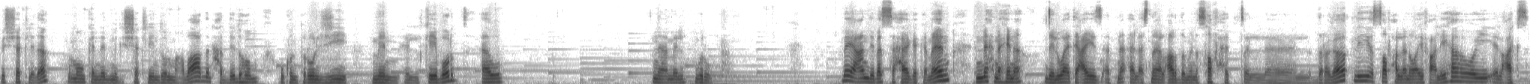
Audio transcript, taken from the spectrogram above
بالشكل ده ممكن ندمج الشكلين دول مع بعض نحددهم و control G من الكيبورد أو نعمل group بقى عندي بس حاجة كمان إن إحنا هنا دلوقتي عايز أتنقل أثناء العرض من صفحة ال- الدرجات للصفحة اللي أنا واقف عليها والعكس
